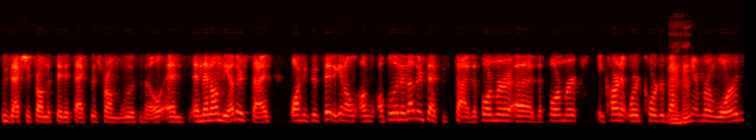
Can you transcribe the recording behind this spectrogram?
who's actually from the state of Texas, from Lewisville. And and then on the other side, Washington State again. I'll, I'll, I'll pull in another Texas tie. The former uh, the former Incarnate Word quarterback mm-hmm. Cameron Ward,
